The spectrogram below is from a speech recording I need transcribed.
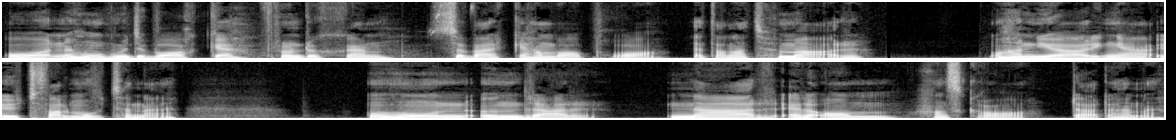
Och när hon kommer tillbaka från duschen så verkar han vara på ett annat humör. Och han gör inga utfall mot henne. Och hon undrar när eller om han ska döda henne.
